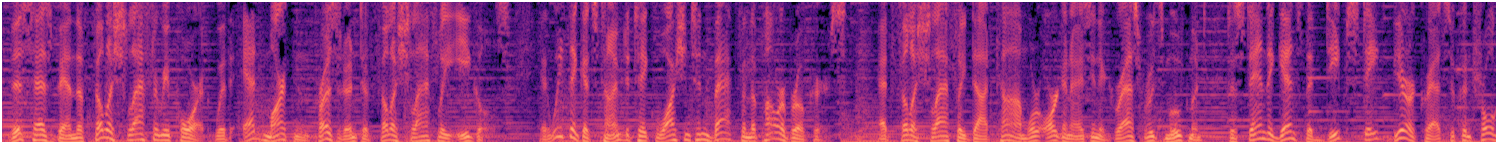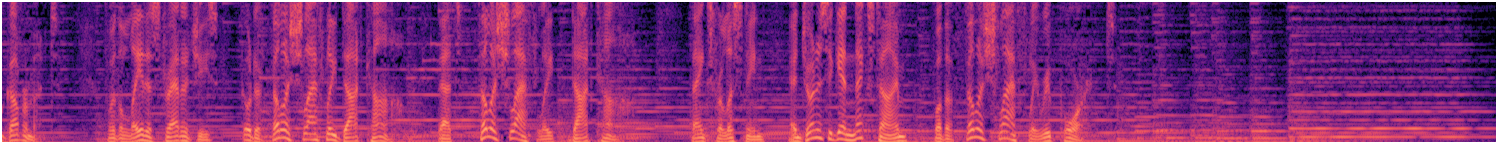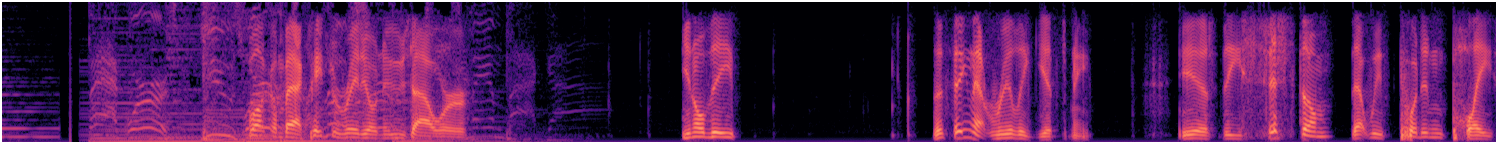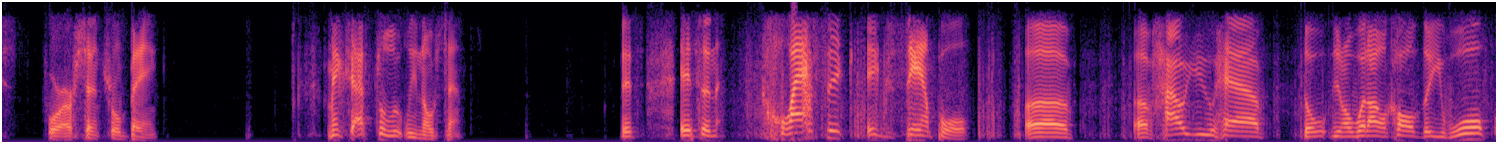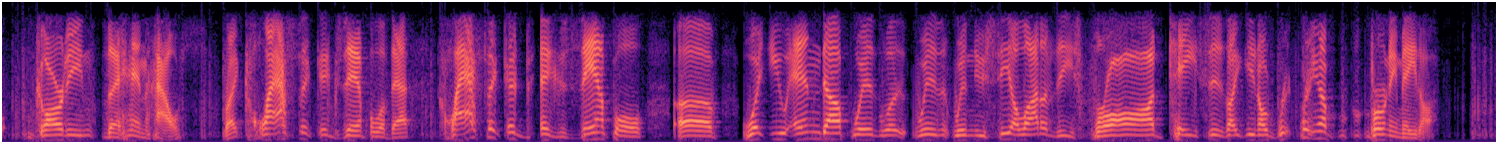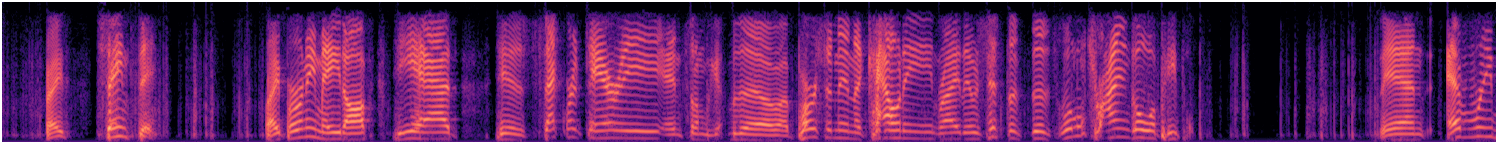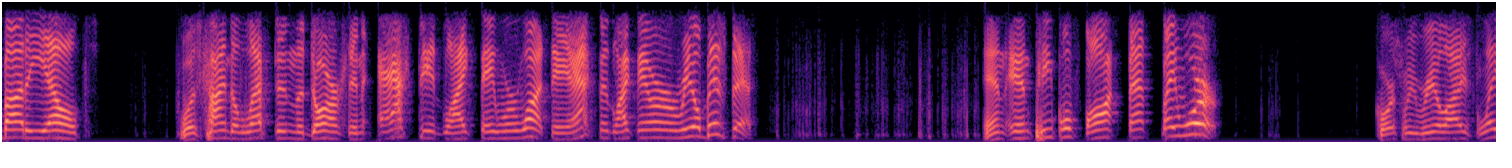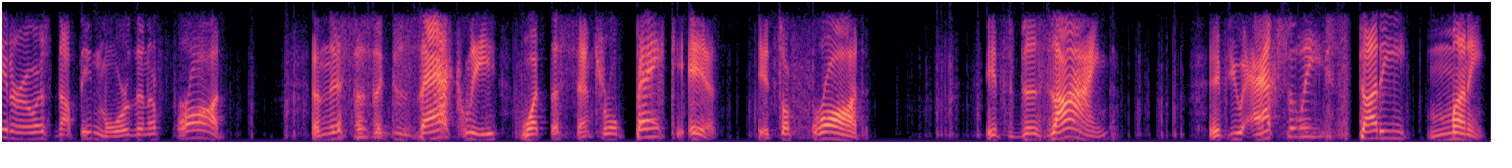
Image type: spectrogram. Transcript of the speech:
This has been the Phyllis Schlafly Report with Ed Martin, president of Phyllis Schlafly Eagles. And we think it's time to take Washington back from the power brokers. At phyllisschlafly.com, we're organizing a grassroots movement to stand against the deep state bureaucrats who control government. For the latest strategies, go to phyllisschlafly.com. That's phyllisschlafly.com. Thanks for listening, and join us again next time for the Phyllis Schlafly Report. Welcome back, Patriot Radio News Hour. You know the the thing that really gets me is the system that we've put in place for our central bank makes absolutely no sense. It's it's an classic example of of how you have the you know what I'll call the wolf guarding the hen house, right? Classic example of that. Classic example of what you end up with when when you see a lot of these fraud cases, like you know, bring up Bernie Madoff, right? Same thing, right? Bernie Madoff, he had his secretary and some the person in accounting, right? It was just a, this little triangle of people, and everybody else was kind of left in the dark and acted like they were what? They acted like they were a real business. And and people thought that they were. Of course, we realized later it was nothing more than a fraud. And this is exactly what the central bank is. It's a fraud. It's designed if you actually study money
